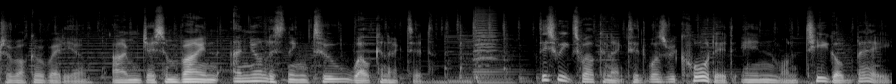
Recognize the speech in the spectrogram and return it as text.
to Rocco Radio. I'm Jason Bryan, and you're listening to Well Connected. This week's Well Connected was recorded in Montego Bay,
